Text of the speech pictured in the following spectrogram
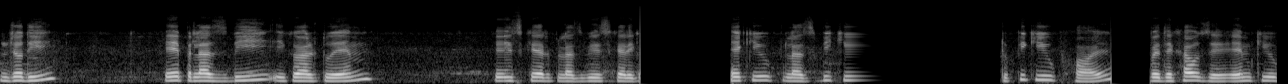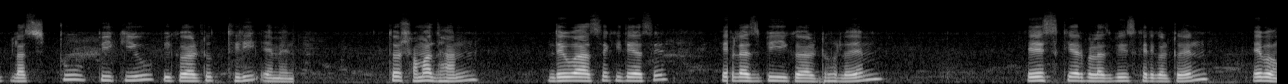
যদি a plus b equal to m a square plus b square a cube plus b cube to p cube হয়, তবে দেখাও যে m cube plus two p cube equal to three m n তো সমাধান দেওয়া আছে, কী দেওয়া আছে? A plus b equal to হলো m a square plus b square equal to n এবং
